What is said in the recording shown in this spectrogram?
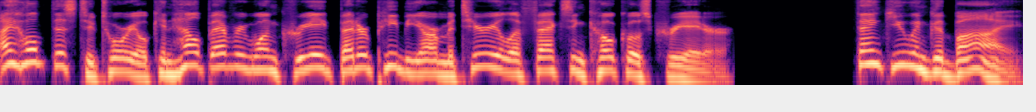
I hope this tutorial can help everyone create better PBR material effects in Cocos Creator. Thank you and goodbye.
